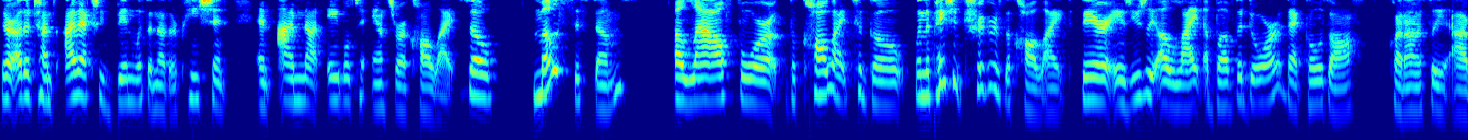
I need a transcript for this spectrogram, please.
There are other times I've actually been with another patient and I'm not able to answer a call light. So, most systems allow for the call light to go when the patient triggers the call light. There is usually a light above the door that goes off. Quite honestly, I,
